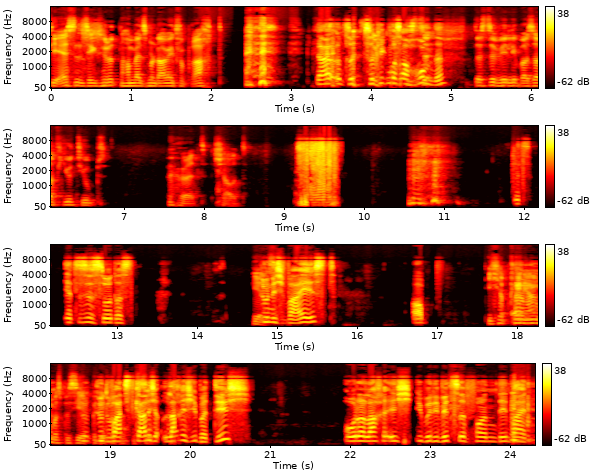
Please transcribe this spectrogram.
Die ersten sechs Minuten haben wir jetzt mal damit verbracht, Ja, und so, so kriegen wir es auch rum, ne? dass der Willi was auf YouTube hört, schaut. Jetzt, jetzt ist es so, dass Jetzt. du nicht weißt, ob. ich habe keine ähm, Ahnung, was passiert. Du, du, weißt gar nicht, lache ich über dich oder lache ich über die Witze von den beiden?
